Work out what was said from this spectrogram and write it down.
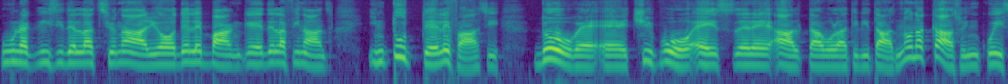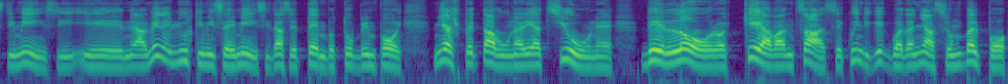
una crisi dell'azionario delle banche della finanza in tutte le fasi dove eh, ci può essere alta volatilità. Non a caso in questi mesi, eh, almeno negli ultimi sei mesi, da settembre-ottobre in poi, mi aspettavo una reazione dell'oro che avanzasse, quindi che guadagnasse un bel po',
